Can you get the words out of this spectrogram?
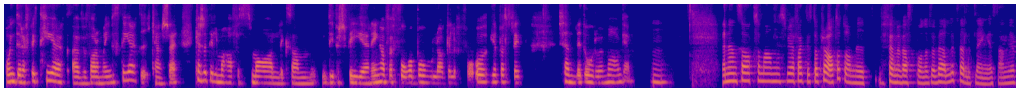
och inte reflekterat över vad de har investerat i kanske. Kanske till och med har för smal liksom, diversifiering, har för få bolag eller för få, och helt plötsligt känner lite oro i magen. Mm. Men en sak som, man, som jag faktiskt har pratat om i Feminvestpodden för väldigt, väldigt länge sedan. Jag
